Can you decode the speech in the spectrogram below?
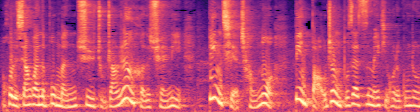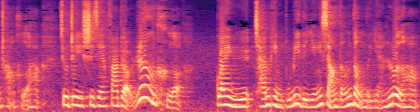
或者相关的部门去主张任何的权利，并且承诺并保证不在自媒体或者公众场合哈就这一事件发表任何。关于产品不利的影响等等的言论哈，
